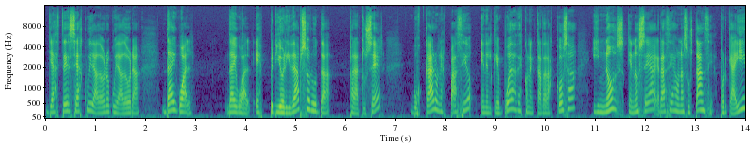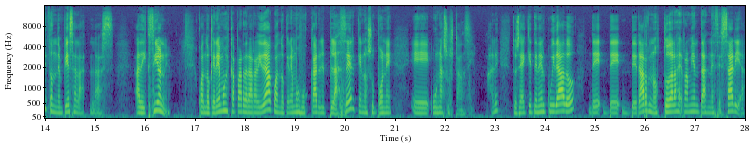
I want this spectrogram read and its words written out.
ya seas cuidador o cuidadora, da igual, da igual. Es prioridad absoluta para tu ser buscar un espacio en el que puedas desconectar de las cosas y no, que no sea gracias a una sustancia, porque ahí es donde empiezan las adicciones. Cuando queremos escapar de la realidad, cuando queremos buscar el placer que nos supone eh, una sustancia. ¿vale? Entonces hay que tener cuidado de, de, darnos todas las herramientas necesarias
